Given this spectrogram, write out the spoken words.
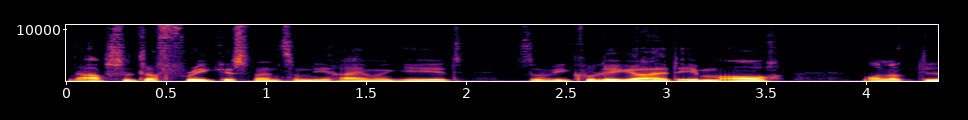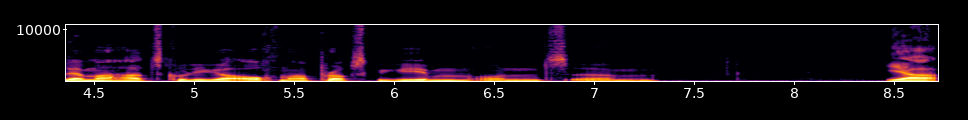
ein absoluter Freak ist, wenn es um die Reime geht. So wie Kollege halt eben auch. Morlock Dilemma hat Kollege auch mal Props gegeben und ähm, ja,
